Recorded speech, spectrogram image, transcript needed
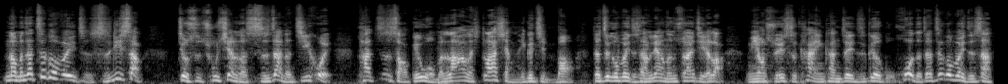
那么在这个位置实际上就是出现了实战的机会，它至少给我们拉了拉响了一个警报，在这个位置上量能衰竭了，你要随时看一看这只个股，或者在这个位置上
